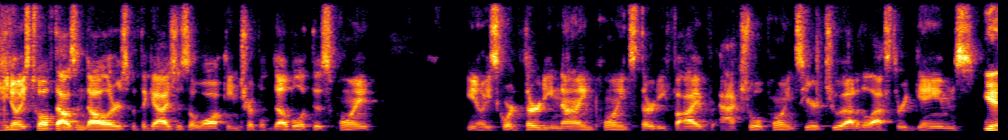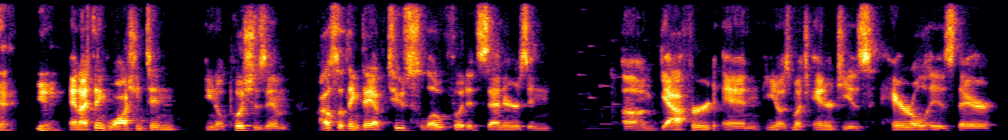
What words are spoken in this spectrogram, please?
You know, he's $12,000, but the guy's just a walking triple double at this point. You know, he scored 39 points, 35 actual points here, two out of the last three games. Yeah. Yeah. And I think Washington, you know, pushes him. I also think they have two slow footed centers in um, Gafford and, you know, as much energy as Harrell is there,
